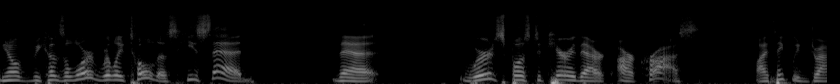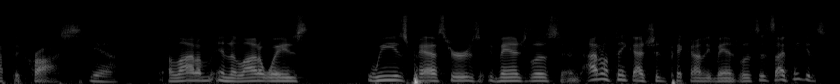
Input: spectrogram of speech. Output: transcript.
you know, because the Lord really told us. He said that we're supposed to carry that our, our cross. I think we dropped the cross yeah, a lot of in a lot of ways we as pastors evangelists and i don't think i should pick on evangelists it's i think it's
